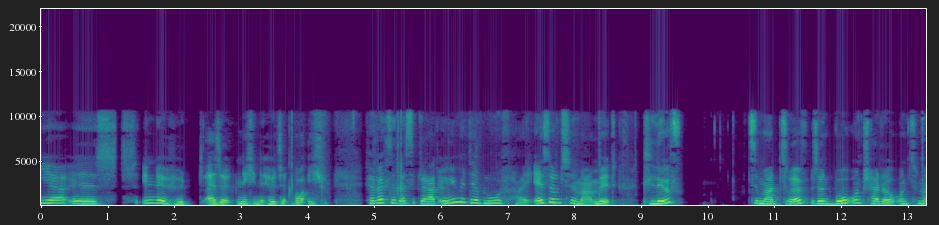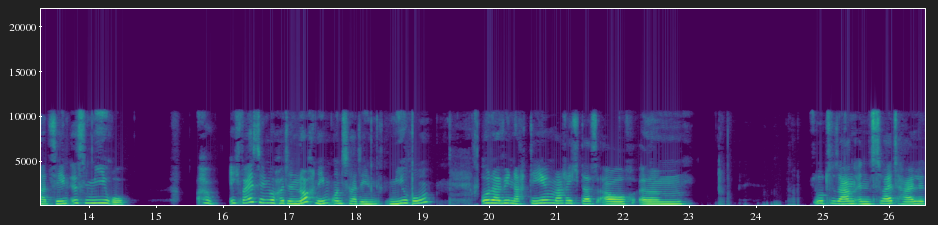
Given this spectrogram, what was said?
Er ist in der Hütte, also nicht in der Hütte, boah, ich verwechsel das gerade irgendwie mit der Blue High. Er ist im Zimmer mit Cliff, Zimmer 12 sind Bo und Shadow und Zimmer 10 ist Miro. Oh, ich weiß, wen wir heute noch nehmen, und zwar den Miro. Oder wie nachdem mache ich das auch ähm, sozusagen in zwei Teile.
